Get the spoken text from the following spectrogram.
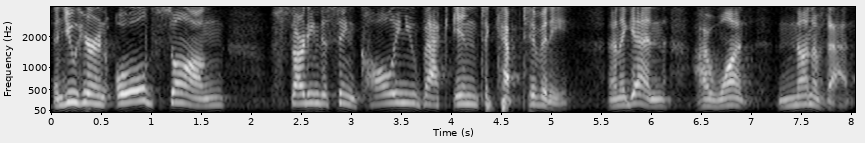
and you hear an old song starting to sing, calling you back into captivity. And again, I want None of that.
